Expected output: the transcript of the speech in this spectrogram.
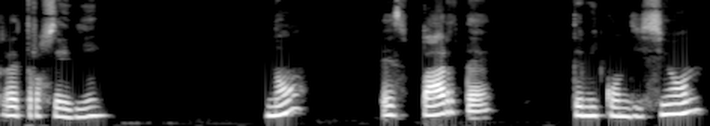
retrocedí. No, es parte de mi condición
